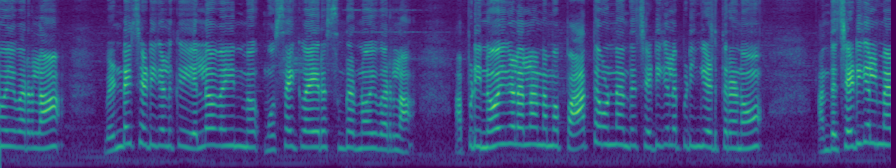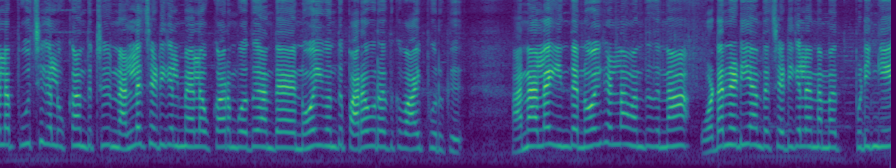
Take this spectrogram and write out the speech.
நோய் வரலாம். வெண்டை செடிகளுக்கு எல்லோ வெயின் மொசைக் வைரஸுங்கிற நோய் வரலாம். அப்படி நோய்களெல்லாம் நம்ம பார்த்த உடனே அந்த செடிகளை பிடுங்கி எடுத்துடணும். அந்த செடிகள் மேலே பூச்சிகள் உட்காந்துட்டு நல்ல செடிகள் மேலே உட்காரும்போது அந்த நோய் வந்து பரவுறதுக்கு வாய்ப்பு இருக்குது அதனால் இந்த நோய்கள்லாம் வந்ததுன்னா உடனடியாக அந்த செடிகளை நம்ம பிடுங்கி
